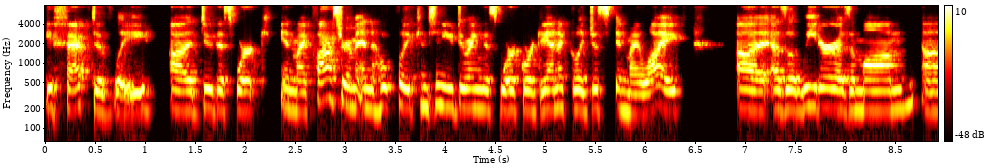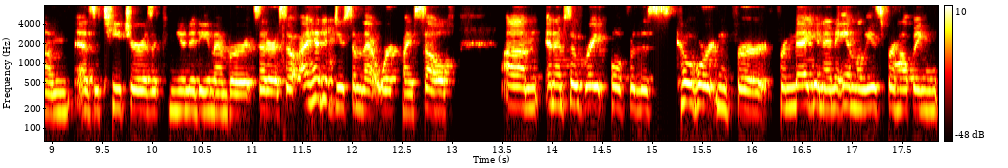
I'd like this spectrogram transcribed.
effectively uh, do this work in my classroom and hopefully continue doing this work organically just in my life uh, as a leader, as a mom, um, as a teacher, as a community member, et cetera. So I had to do some of that work myself. Um, and I'm so grateful for this cohort and for, for Megan and Ann Louise for helping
